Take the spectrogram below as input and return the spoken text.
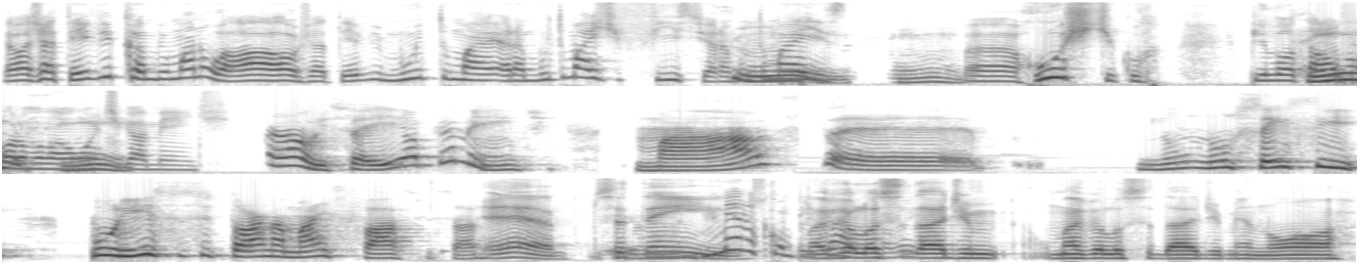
Ela já teve câmbio manual, já teve muito mais. Era muito mais difícil, era muito Sim, mais sim. ah, rústico pilotar um Sim, Fórmula 1 sim. antigamente. Não, isso aí, obviamente. Mas é, não, não sei se por isso se torna mais fácil, sabe? É, você Eu- tem Menos uma velocidade, uma velocidade menor,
